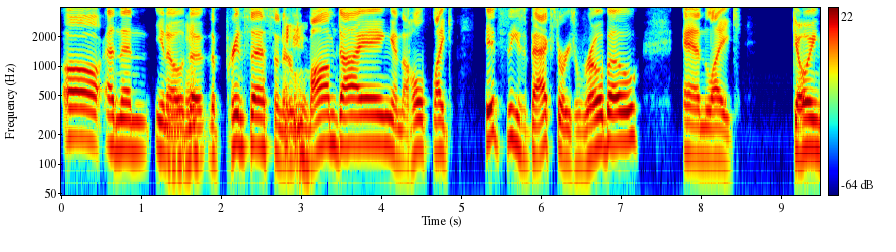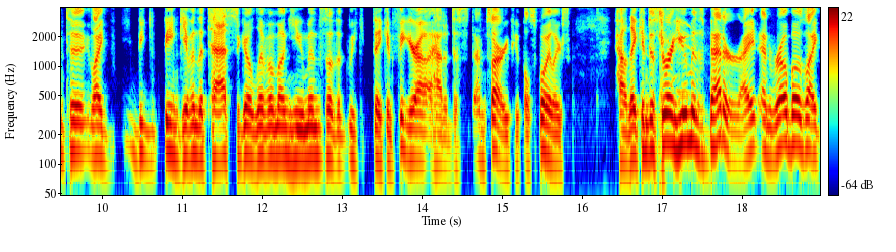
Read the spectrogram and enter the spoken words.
oh and then you know Mhm. the the princess and her mom dying and the whole like it's these backstories robo and like going to like be, being given the task to go live among humans so that we they can figure out how to just i'm sorry people spoilers how they can destroy humans better right and robo's like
